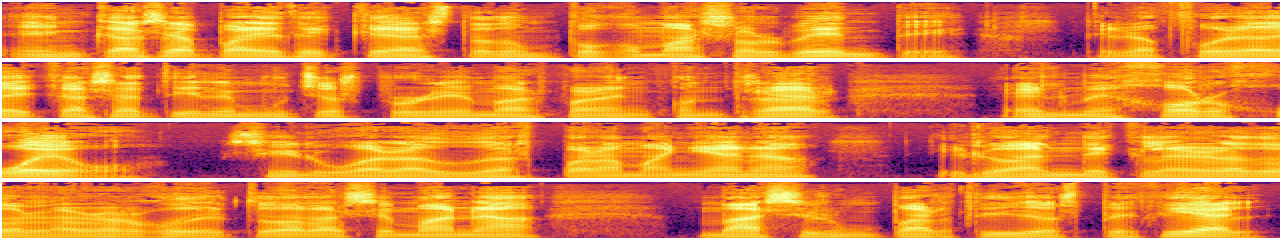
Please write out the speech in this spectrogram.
En casa parece que ha estado un poco más solvente, pero fuera de casa tiene muchos problemas para encontrar el mejor juego sin lugar a dudas para mañana, y lo han declarado a lo largo de toda la semana, va a ser un partido especial.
